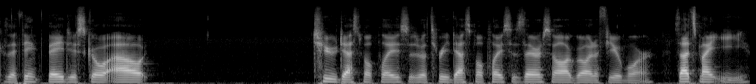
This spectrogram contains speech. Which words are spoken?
Because I think they just go out two decimal places or three decimal places there, so I'll go out a few more. So that's my E.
